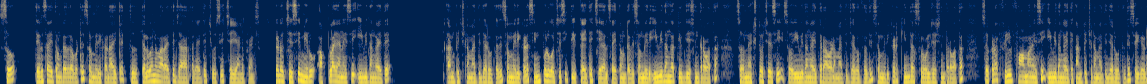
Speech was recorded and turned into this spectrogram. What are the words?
సో తెలిసి అయితే ఉంటుంది కాబట్టి సో మీరు ఇక్కడ అయితే తెలియని వారు అయితే జాగ్రత్తగా అయితే చూసి చేయండి ఫ్రెండ్స్ ఇక్కడ వచ్చేసి మీరు అప్లై అనేసి ఈ విధంగా అయితే కనిపించడం అయితే జరుగుతుంది. సో మీరు ఇక్కడ సింపుల్గా వచ్చేసి క్లిక్ అయితే చేయాల్సి అయితే ఉంటుంది. సో మీరు ఈ విధంగా క్లిక్ చేసిన తర్వాత సో నెక్స్ట్ వచ్చేసి సో ఈ విధంగా అయితే రావడం అయితే జరుగుతుంది. సో మీరు ఇక్కడ కింద స్క్రోల్ చేసిన తర్వాత సో ఇక్కడ ఫిల్ ఫామ్ అనేసి ఈ విధంగా అయితే కనిపించడం అయితే జరుగుతుంది. సో ఇక్కడ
